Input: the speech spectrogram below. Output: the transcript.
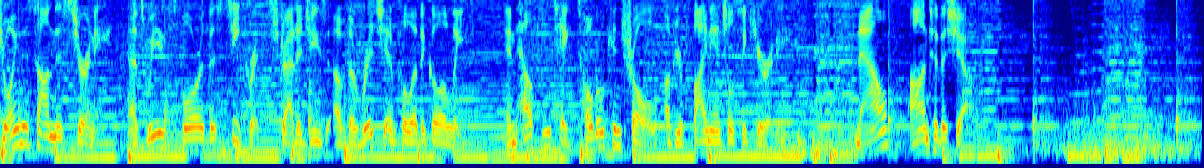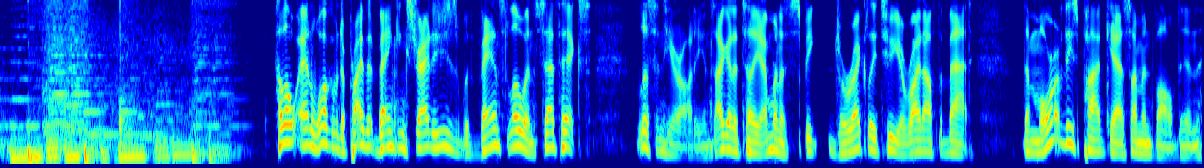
Join us on this journey as we explore the secret strategies of the rich and political elite and help you take total control of your financial security. Now, on to the show. Hello and welcome to Private Banking Strategies with Vance Lowe and Seth Hicks. Listen here, audience. I got to tell you, I'm going to speak directly to you right off the bat. The more of these podcasts I'm involved in,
